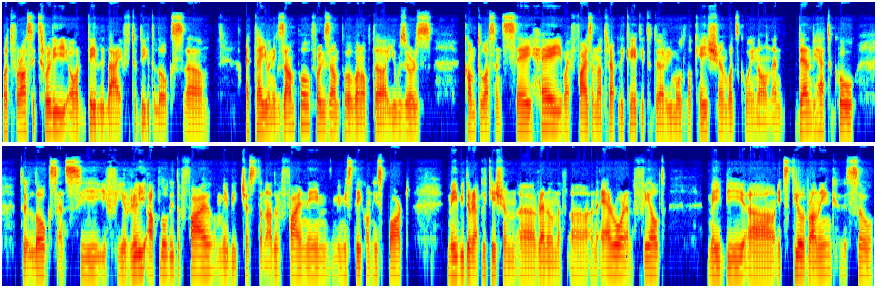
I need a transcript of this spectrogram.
But for us, it's really our daily life to dig the logs. Um, I tell you an example. For example, one of the users come to us and say, hey, my files are not replicated to the remote location. What's going on? And then we had to go to the logs and see if he really uploaded the file, maybe just another file name mistake on his part. Maybe the replication uh, ran on a, uh, an error and failed. Maybe uh, it's still running. So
